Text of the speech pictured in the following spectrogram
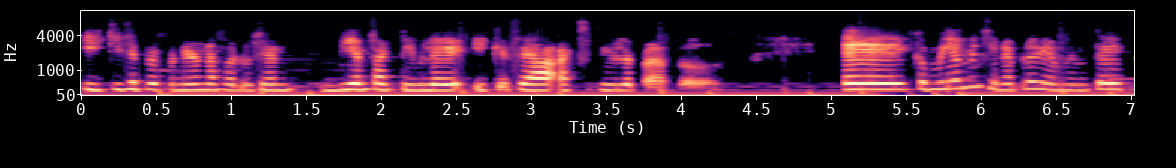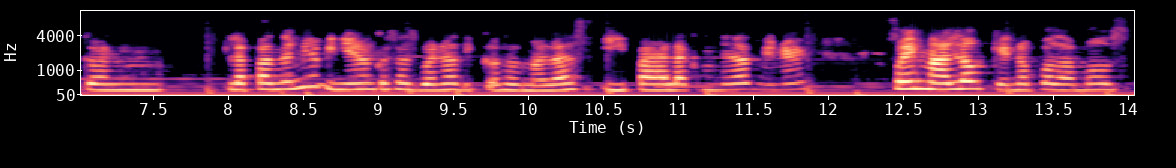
y quise proponer una solución bien factible y que sea accesible para todos. Eh, como ya mencioné previamente, con la pandemia vinieron cosas buenas y cosas malas y para la comunidad Miner fue malo que no podamos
